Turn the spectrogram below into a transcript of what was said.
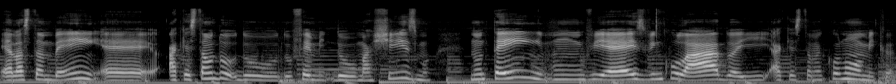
elas também é, a questão do, do, do, femi, do machismo não tem um viés vinculado aí à questão econômica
